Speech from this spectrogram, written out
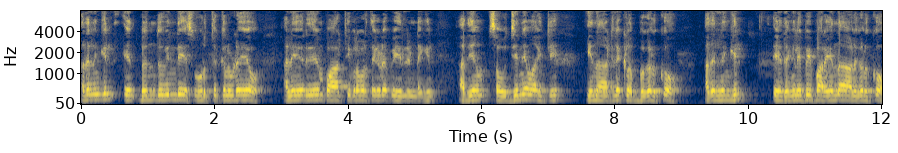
അതല്ലെങ്കിൽ ബന്ധുവിന്റെ സുഹൃത്തുക്കളുടെയോ അല്ലെങ്കിൽ ഏതെങ്കിലും പാർട്ടി പ്രവർത്തകരുടെ പേരിലുണ്ടെങ്കിൽ അദ്ദേഹം സൗജന്യമായിട്ട് ഈ നാട്ടിലെ ക്ലബ്ബുകൾക്കോ അതല്ലെങ്കിൽ ഏതെങ്കിലും ഇപ്പോൾ ഈ പറയുന്ന ആളുകൾക്കോ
